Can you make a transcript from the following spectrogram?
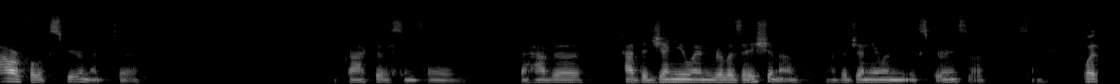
powerful experiment to to practice and to to have the have the genuine realization of, have the genuine experience of. So. Well,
